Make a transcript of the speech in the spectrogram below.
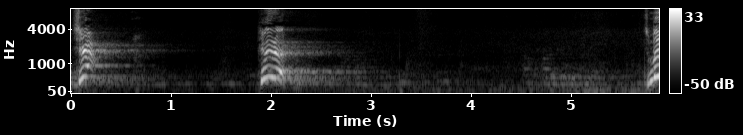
下，听着，准备，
